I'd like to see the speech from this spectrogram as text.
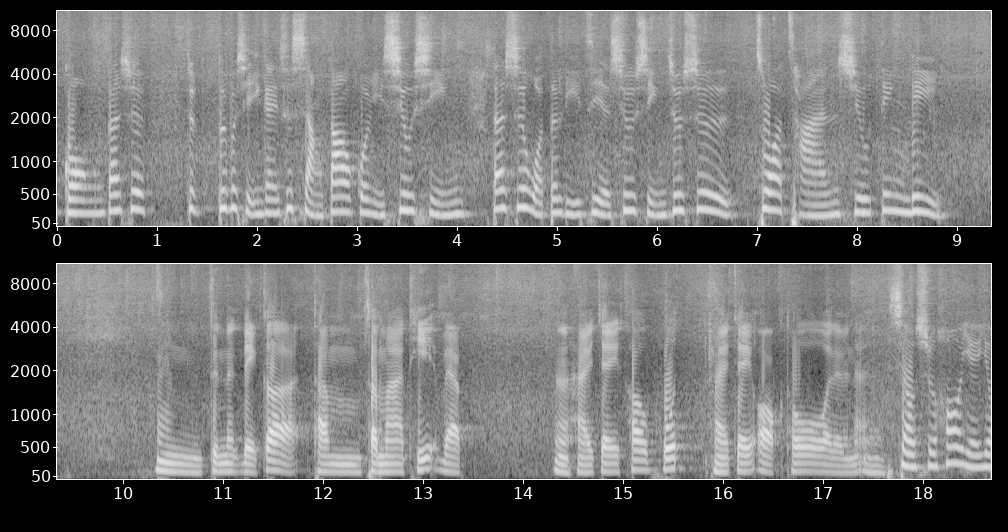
功，但是就对不起，应该是想到关于修行，但是我的理解修行就是坐禅修定力。 อืมตอนเด็กๆก็ทำสมาธิแบบเอ่อหายใจเข้าพุทธหายใจออกโทอะไรแบบนั้นเออ 小时候也有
